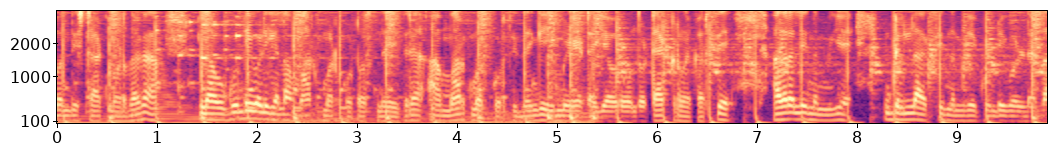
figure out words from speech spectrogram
ಬಂದು ಸ್ಟಾರ್ಟ್ ಮಾಡಿದಾಗ ನಾವು ಗುಂಡಿಗಳಿಗೆಲ್ಲ ಮಾರ್ಕ್ ಮಾಡಿಕೊಟ್ಟು ಸ್ನೇಹಿತರೆ. ಆ ಮಾರ್ಕ್ ಮಾಡಿಕೊಡ್ತಿದ್ದಂಗೆ ಇಮಿಡಿಯೇಟಾಗಿ ಅವರು ಒಂದು ಟ್ಯಾಕ್ಟ್ರನ್ನ ಕರೆಸಿ, ಅದರಲ್ಲಿ ನಮಗೆ ಡ್ರಿಲ್ ಹಾಕಿಸಿ ನಮಗೆ ಗುಂಡಿಗಳನ್ನೆಲ್ಲ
